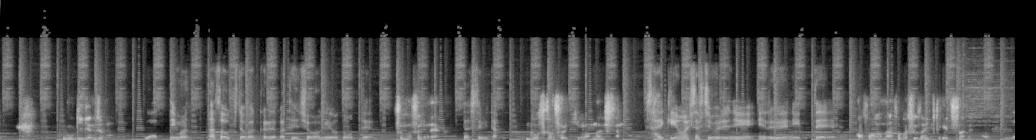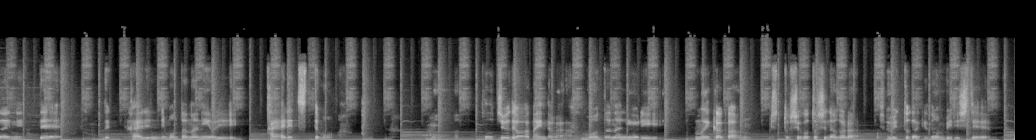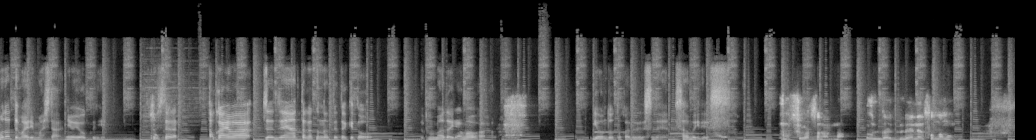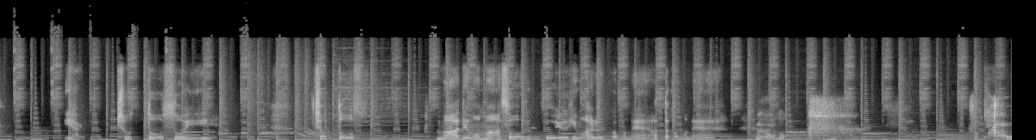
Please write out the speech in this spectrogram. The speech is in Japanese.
って。ご機嫌じゃん。いや今朝起きたばっかりだからテンション上げようと思って。すいませんね。出してみた。どうすか最近は？何してんの？最近は久しぶりに LA に行って。あそうなんだあそうか取材行くとか言ってたね。取材に行って。で帰りにモンタナにより帰りっつってもまあ途中ではないんだがモンタナにより6日間ちょっと仕事しながらちょびっとだけのんびりして戻ってまいりましたニューヨークに。そしたら都会は全然暖かくなってたけどまだ山は4度とかでですね寒いです。もう4月なんだだ例年そんなもん？いやちょっと遅い？ちょっと遅まあでもまあそうそういう日もあるかもねあったかもねなるほど。そっか。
